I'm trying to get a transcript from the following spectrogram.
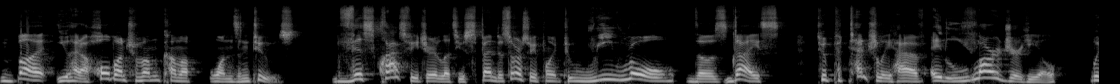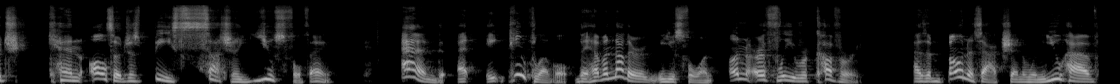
but you had a whole bunch of them come up ones and twos. This class feature lets you spend a sorcery point to re roll those dice to potentially have a larger heal, which can also just be such a useful thing. And at 18th level, they have another useful one Unearthly Recovery. As a bonus action, when you have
